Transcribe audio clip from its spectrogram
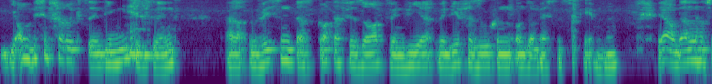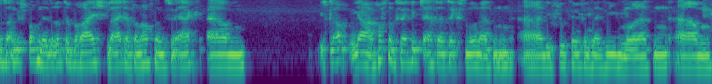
die auch ein bisschen verrückt sind, die mutig ja. sind, äh, wissen, dass Gott dafür sorgt, wenn wir, wenn wir versuchen, unser Bestes zu geben. Ne? Ja, und dann hast du es angesprochen, der dritte Bereich, Leiter von Hoffnungswerk. Ähm, ich glaube, ja, Hoffnungswerk gibt es erst seit sechs Monaten, äh, die Fluthilfe seit sieben Monaten. Ähm,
